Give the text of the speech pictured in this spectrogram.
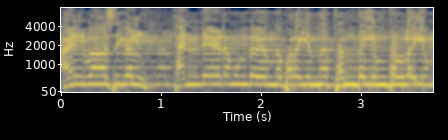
അയൽവാസികൾ തന്റെ ഇടമുണ്ട് എന്ന് പറയുന്ന തന്തയും തള്ളയും.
